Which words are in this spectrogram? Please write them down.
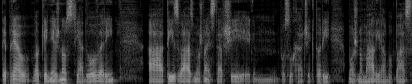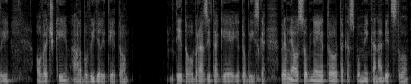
to je prejav veľkej nežnosti a dôvery, a tí z vás, možno aj starší poslucháči, ktorí možno mali alebo pásli ovečky alebo videli tieto tieto obrazy, tak je, je to blízke. Pre mňa osobne je to taká spomienka na detstvo,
